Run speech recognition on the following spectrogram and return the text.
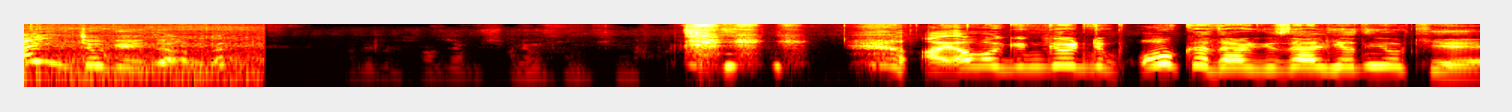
Ay çok heyecanlı. Ay ama gün gördüm o kadar güzel yanıyor ki.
